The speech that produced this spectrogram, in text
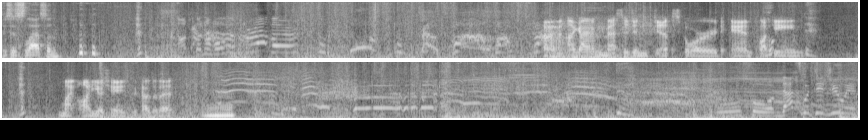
Is it slashing? Not gonna hold him forever. I got a message in Discord and fucking my audio changed because of it. Full form. That's what did you in.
